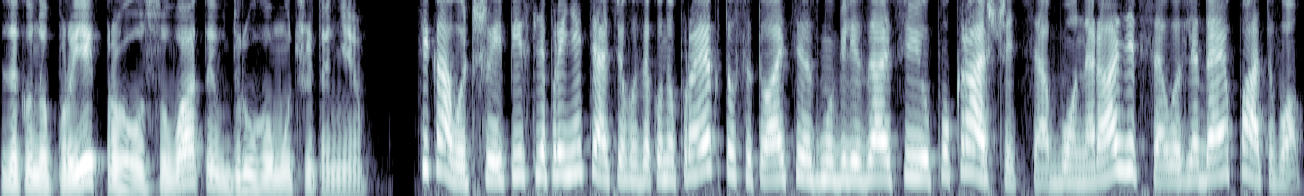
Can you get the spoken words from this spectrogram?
законопроєкт проголосувати в другому читанні. Цікаво, чи після прийняття цього законопроекту ситуація з мобілізацією покращиться, бо наразі все виглядає патово.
